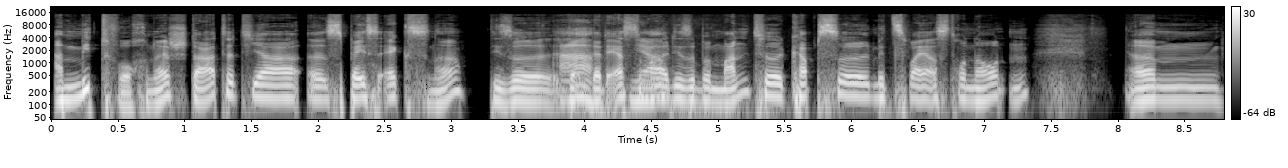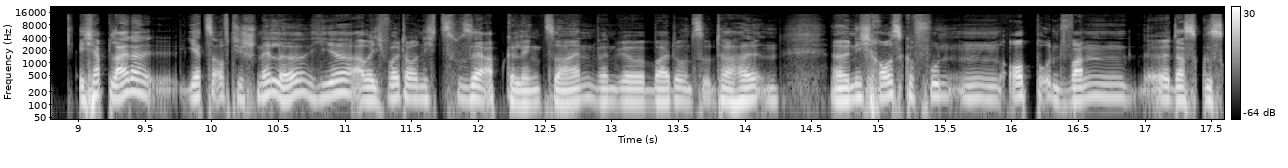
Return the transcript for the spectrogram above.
Am Mittwoch ne, startet ja äh, SpaceX, ne? Diese, Ah, da, das erste ja. Mal diese bemannte Kapsel mit zwei Astronauten. Ähm, ich habe leider jetzt auf die Schnelle hier, aber ich wollte auch nicht zu sehr abgelenkt sein, wenn wir beide uns unterhalten, äh, nicht rausgefunden, ob und wann äh, das ges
